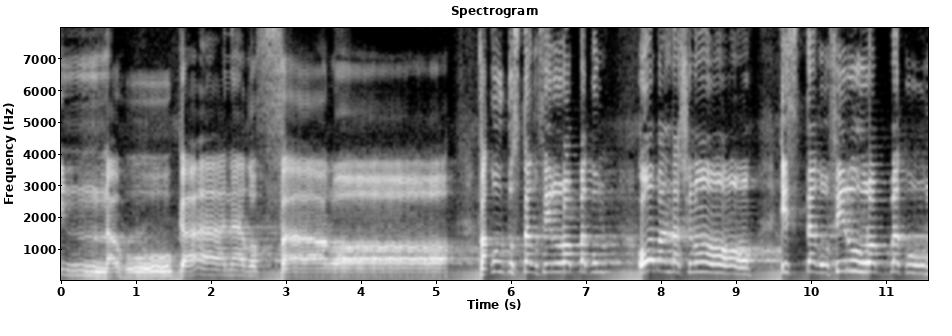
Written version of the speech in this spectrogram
ইন্নাহু কানা গফফারা। ফাকুল তুস্তাগফিরু রাব্বাকুম। ও বান্দা, শুনো। ইস্তাগফিরু রাব্বাকুম।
